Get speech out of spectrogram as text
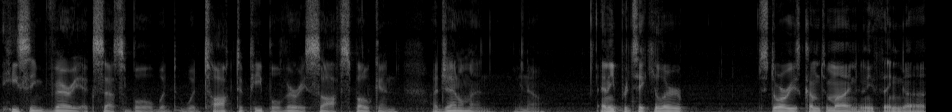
he seemed very accessible. would would talk to people, very soft spoken, a gentleman. You know. Any particular stories come to mind? Anything? Uh,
